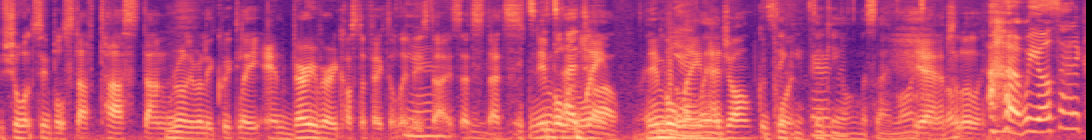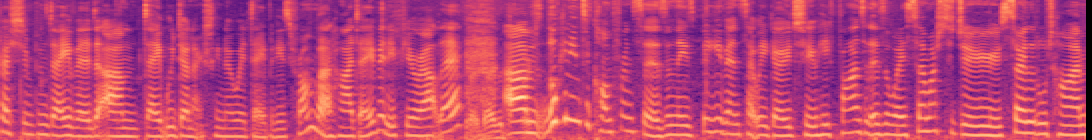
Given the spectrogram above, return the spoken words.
short, simple stuff, tasks done really, really quickly and very, very cost effectively these days. That's that's It's- nimble it's and lean. agile. Nimble, Yeah. lean, Lean. agile. Good thinking, point. Very thinking good. along the same lines. Yeah, there, absolutely. Uh, we also had a question from David. Um, Dave, we don't actually know where David is from, but hi, David, if you're out there. Hello, David. Um, looking into conferences and these big events that we go to, he finds that there's always so much to do, so little time.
